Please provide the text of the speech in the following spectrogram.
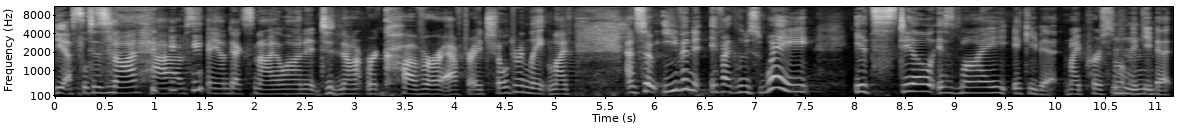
Yes, does not have spandex nylon. It did not recover after I had children late in life. And so even if I lose weight, it still is my icky bit, my personal icky Mm-hmm. bit.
